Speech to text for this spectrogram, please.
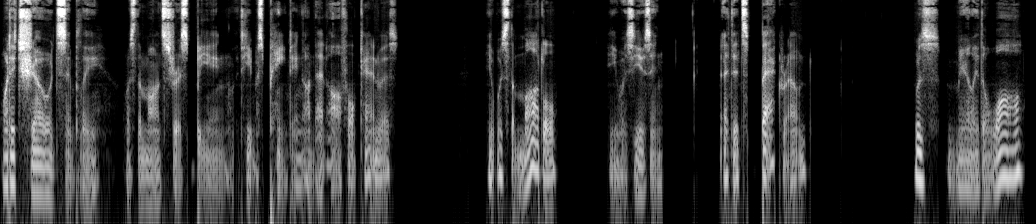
What it showed simply was the monstrous being that he was painting on that awful canvas. It was the model he was using, and its background was merely the wall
